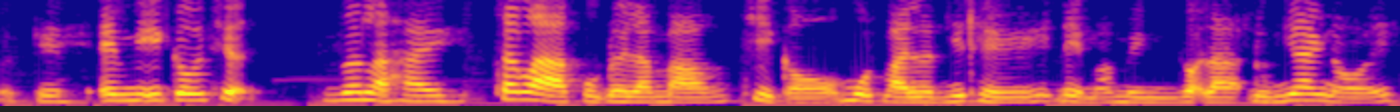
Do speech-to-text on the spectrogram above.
Ok em nghĩ câu chuyện rất là hay. Chắc là cuộc đời làm báo chỉ có một vài lần như thế để mà mình gọi là đúng như anh nói.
